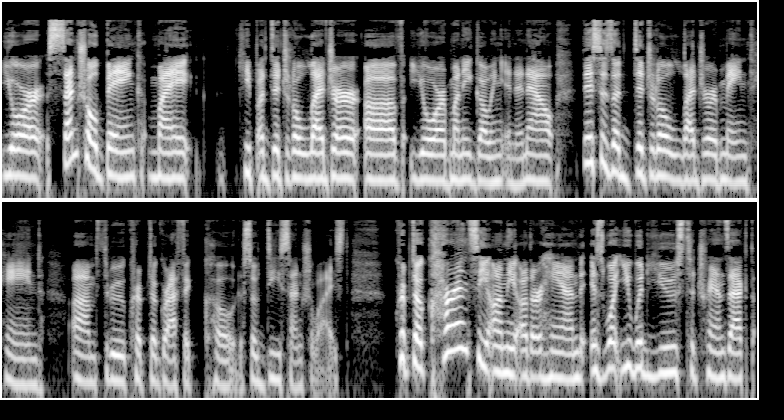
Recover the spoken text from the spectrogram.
your central bank might keep a digital ledger of your money going in and out. This is a digital ledger maintained um, through cryptographic code, so decentralized. Cryptocurrency, on the other hand, is what you would use to transact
